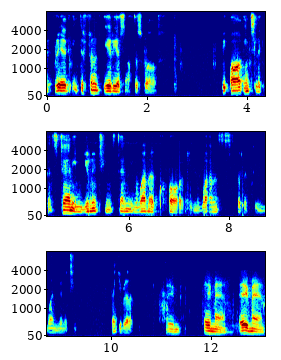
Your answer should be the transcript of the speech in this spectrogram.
Bread in different areas of this world. We all intellect and stand in unity and stand in one accord, in one spirit, in one unity. Thank you, brother. Amen. Amen. Amen.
